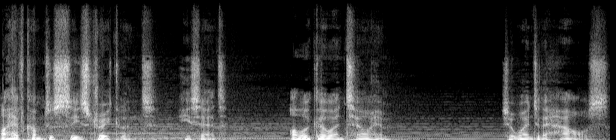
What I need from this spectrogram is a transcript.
I have come to see Strickland, he said. I will go and tell him. She went to the house,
